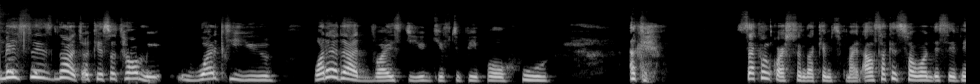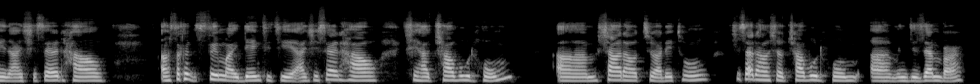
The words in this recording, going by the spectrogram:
Mrs. Notch. Okay, so tell me, what do you, what other advice do you give to people who, okay, second question that came to mind. I was talking to someone this evening and she said how, I was talking to same identity and she said how she had traveled home. Um, shout out to Adetong. She said how she had traveled home um, in December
